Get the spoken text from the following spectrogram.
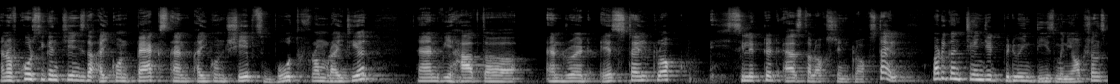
And of course you can change the icon packs and icon shapes both from right here. And we have the Android S style clock selected as the lock screen clock style but you can change it between these many options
